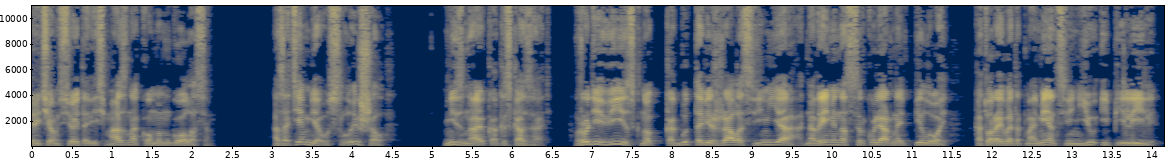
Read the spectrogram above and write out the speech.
причем все это весьма знакомым голосом. А затем я услышал... Не знаю, как и сказать. Вроде визг, но как будто визжала свинья, одновременно с циркулярной пилой, которой в этот момент свинью и пилили.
